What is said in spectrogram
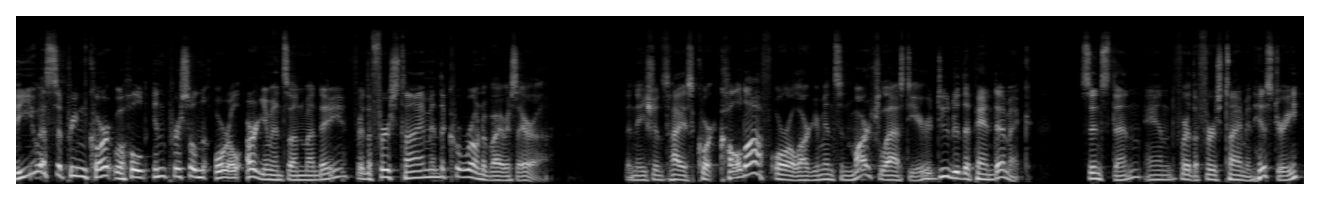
The U.S. Supreme Court will hold in person oral arguments on Monday for the first time in the coronavirus era. The nation's highest court called off oral arguments in March last year due to the pandemic. Since then, and for the first time in history,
